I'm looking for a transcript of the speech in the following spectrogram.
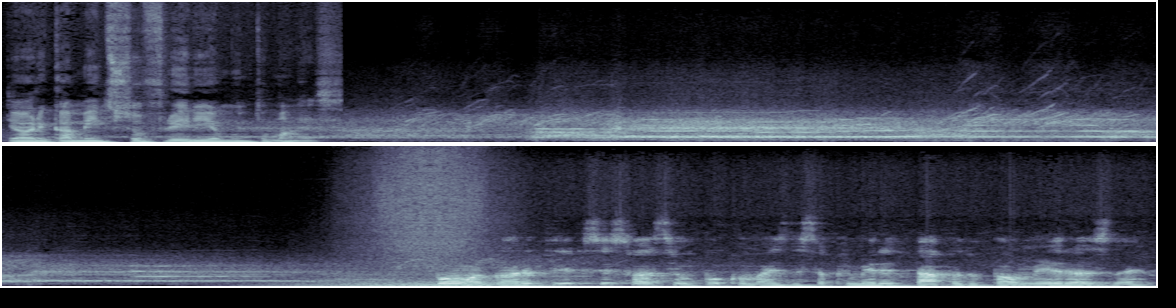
teoricamente sofreria muito mais. Bom, agora eu queria que vocês falassem um pouco mais dessa primeira etapa do Palmeiras, né?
